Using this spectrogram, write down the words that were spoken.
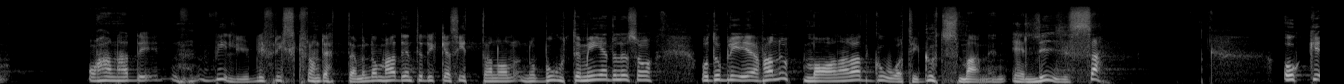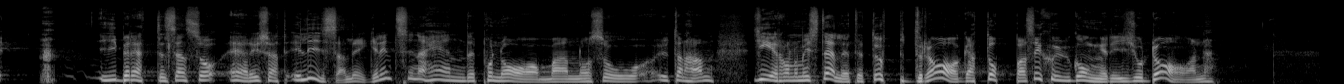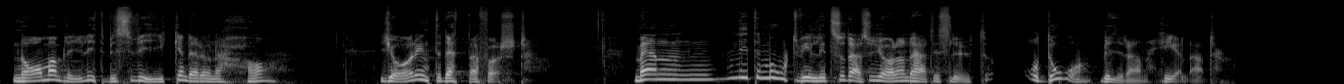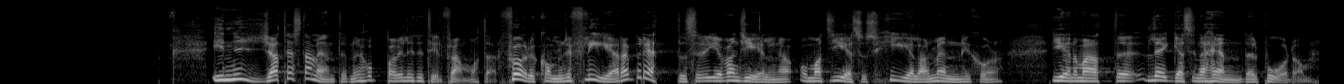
och han hade, ville ju bli frisk från detta, men de hade inte lyckats hitta någon, någon botemedel och så. Och då blev han uppmanad att gå till gudsmannen Elisa. Och i berättelsen så är det ju så att Elisa lägger inte sina händer på Naman och så, utan han ger honom istället ett uppdrag att doppa sig sju gånger i Jordan. Naman blir lite besviken där under. Ja, gör inte detta först. Men lite motvilligt så där så gör han det här till slut och då blir han helad. I Nya testamentet, nu hoppar vi lite till framåt där, förekommer det flera berättelser i evangelierna om att Jesus helar människor genom att eh, lägga sina händer på dem.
